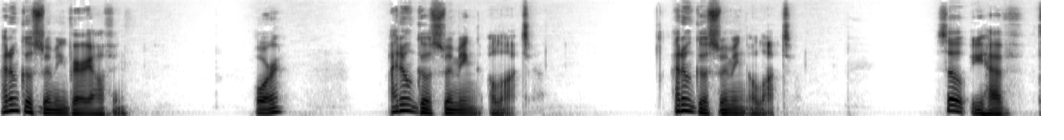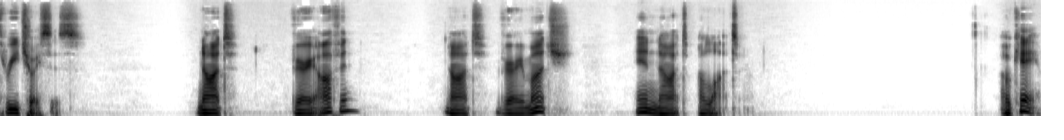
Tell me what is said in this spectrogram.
I don't go swimming very often. Or, I don't go swimming a lot. I don't go swimming a lot. So you have three choices. Not very often, not very much, and not a lot. Okay.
